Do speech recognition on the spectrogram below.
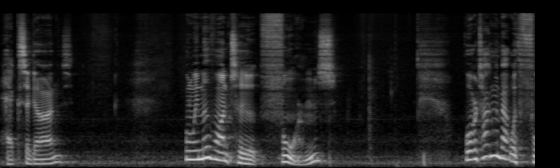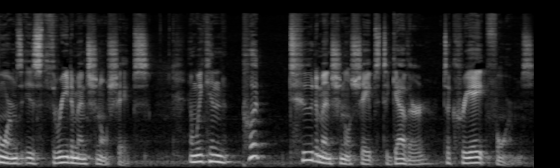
hexagons. When we move on to forms, what we're talking about with forms is three-dimensional shapes. And we can put two-dimensional shapes together to create forms.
